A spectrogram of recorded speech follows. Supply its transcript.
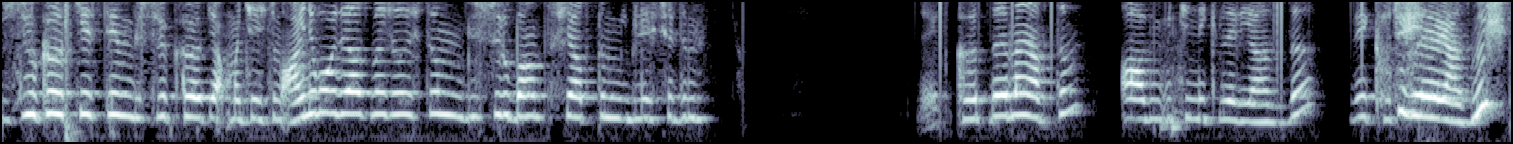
Bir sürü kağıt kestim. Bir sürü kağıt yapmaya çalıştım. Aynı boyda yazmaya çalıştım. Bir sürü bant şey yaptım. Birleştirdim. E, kağıtları ben yaptım. Abim içindekileri yazdı. Ve kötü şeyler yazmış.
